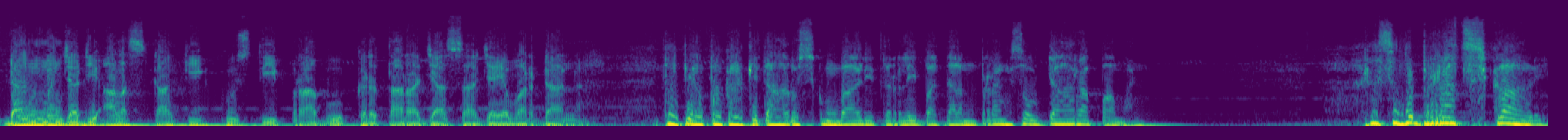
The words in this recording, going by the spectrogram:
dan menjadi alas kaki Gusti Prabu Kertarajasa Jayawardana. Tapi apakah kita harus kembali terlibat dalam perang saudara, Paman? Rasanya berat sekali.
